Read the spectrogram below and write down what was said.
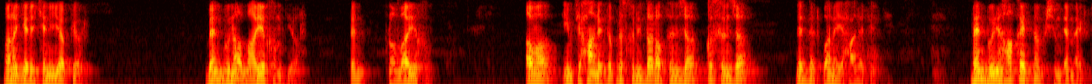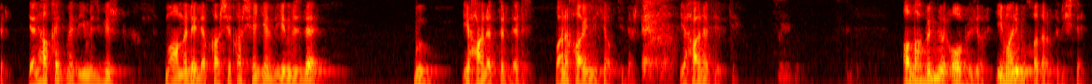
bana gerekeni yapıyor. Ben buna layıkım diyor. Ben buna layıkım. Ama imtihan edip rızkını daraltınca, kısınca Ne der? Bana ihanet etti. Ben bunu hak etmemişim demektir. Yani hak etmediğimiz bir muameleyle karşı karşıya geldiğimizde bu ihanettir deriz. Bana hainlik yaptı deriz. İhanet etti. Allah bilmiyor, o biliyor. İmani bu kadardır işte.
